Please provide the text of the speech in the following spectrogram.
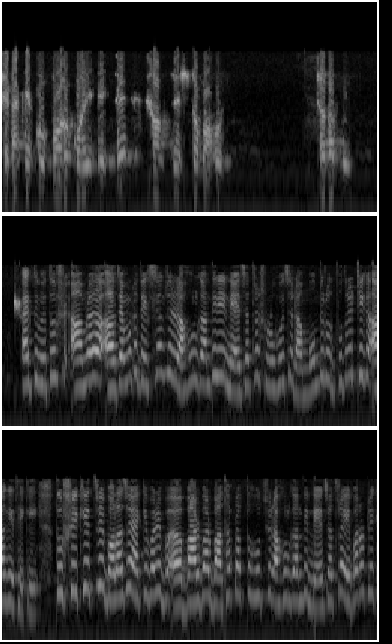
সেটাকে খুব বড় করেই দেখছে সংশ্লিষ্ট মহল। শতাব্দী। একদমই। তো আমরা যেমনটা দেখছিলাম যে রাহুল গান্ধীর এই ন্যায়যাত্রা শুরু হয়েছে রাম মন্দির উদ্বোধনের ঠিক আগে থেকে তো সেক্ষেত্রে বলা যায় একেবারে বারবার বাধাপ্রাপ্ত হচ্ছে রাহুল গান্ধীর ন্যায়যাত্রা। এবারও ঠিক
